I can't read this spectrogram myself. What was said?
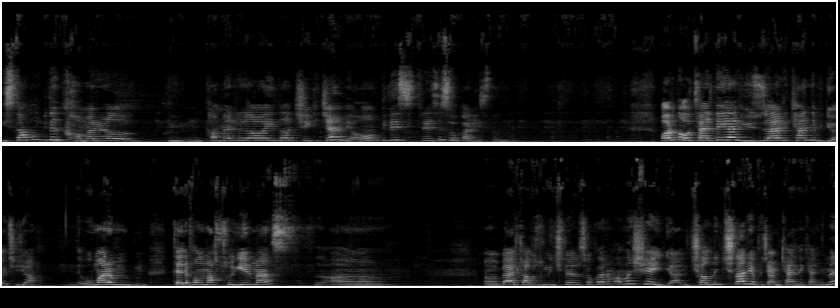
İstanbul bir de kamera kamerayla çekeceğim ya o bir de stresi sokar insanı. Bu arada otelde yer yüzerken de video açacağım. Umarım telefonuma su girmez. Aa, belki havuzun içine de sokarım ama şey yani challenge'lar yapacağım kendi kendime.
